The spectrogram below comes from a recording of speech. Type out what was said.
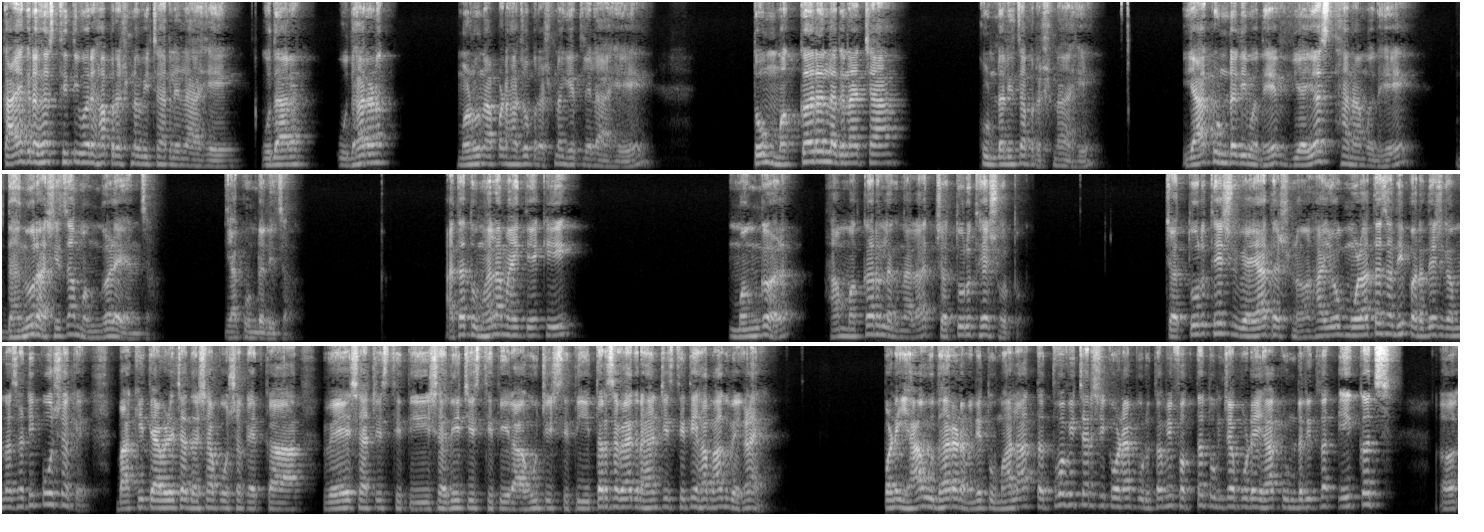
काय ग्रहस्थितीवर हा प्रश्न विचारलेला आहे? उदाहरण उदाहरण म्हणून आपण हा जो प्रश्न घेतलेला आहे तो मकर लग्नाच्या कुंडलीचा प्रश्न आहे. या कुंडलीमध्ये व्ययस्थानामध्ये धनुराशीचा मंगळ आहे यांचा या कुंडलीचा. आता तुम्हाला माहिती आहे की मंगळ हा मकर लग्नाला चतुर्थेश होतो. चतुर्थेश व्ययात असणं हा योग मुळातच आधी परदेश गमनासाठी पोषक आहे. बाकी त्यावेळेच्या दशा पोषक आहेत का? वेशाची स्थिती शनीची स्थिती राहूची स्थिती इतर सगळ्या ग्रहांची स्थिती हा भाग वेगळा आहे. पण ह्या उदाहरण म्हणजे तुम्हाला तत्वविचार शिकवण्यापुरतं मी फक्त तुमच्यापुढे ह्या कुंडलीतलं एकच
